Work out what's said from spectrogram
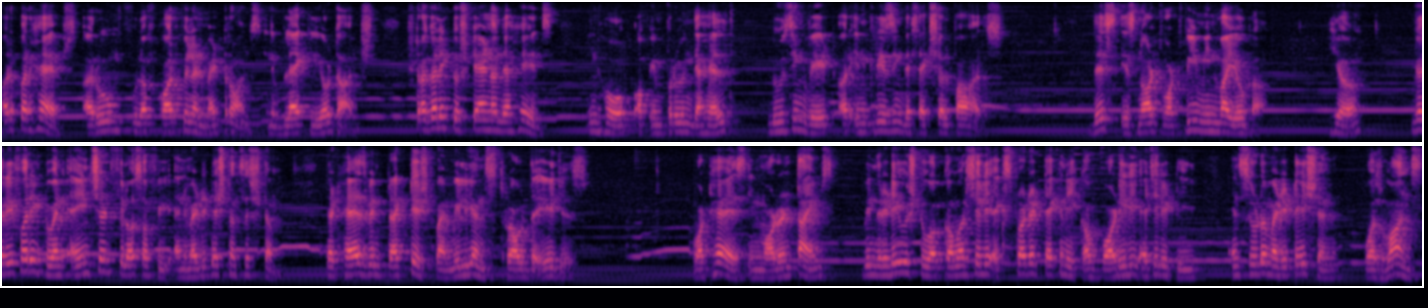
or perhaps a room full of corpulent matrons in black leotards, struggling to stand on their heads in hope of improving their health, losing weight, or increasing their sexual powers. This is not what we mean by yoga. Here, we are referring to an ancient philosophy and meditational system that has been practiced by millions throughout the ages. What has, in modern times, been reduced to a commercially exploited technique of bodily agility and pseudo meditation was once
